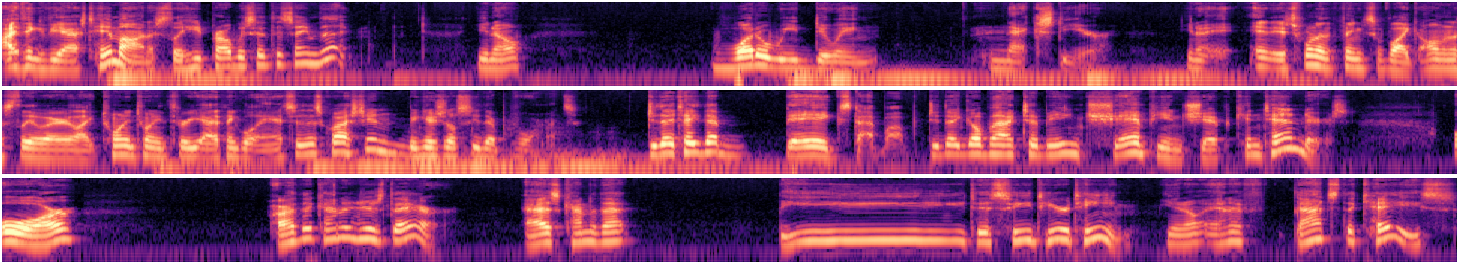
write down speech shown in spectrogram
I think if you asked him honestly, he'd probably say the same thing. You know, what are we doing next year? you know, and it's one of the things of like honestly where like 2023 I think will answer this question because you'll see their performance. Do they take that big step up? Do they go back to being championship contenders? Or are they kind of just there as kind of that B to C tier team, you know? And if that's the case,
